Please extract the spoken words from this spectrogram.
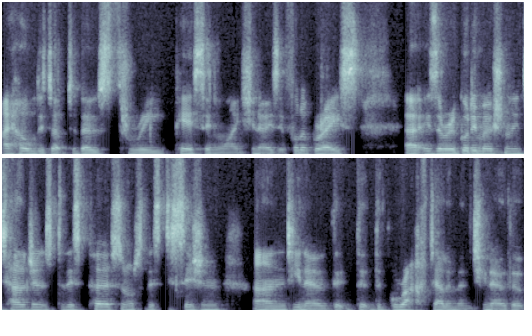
I hold it up to those three piercing lights. You know, is it full of grace? Uh, is there a good emotional intelligence to this person or to this decision? And you know the, the, the graft element you know that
